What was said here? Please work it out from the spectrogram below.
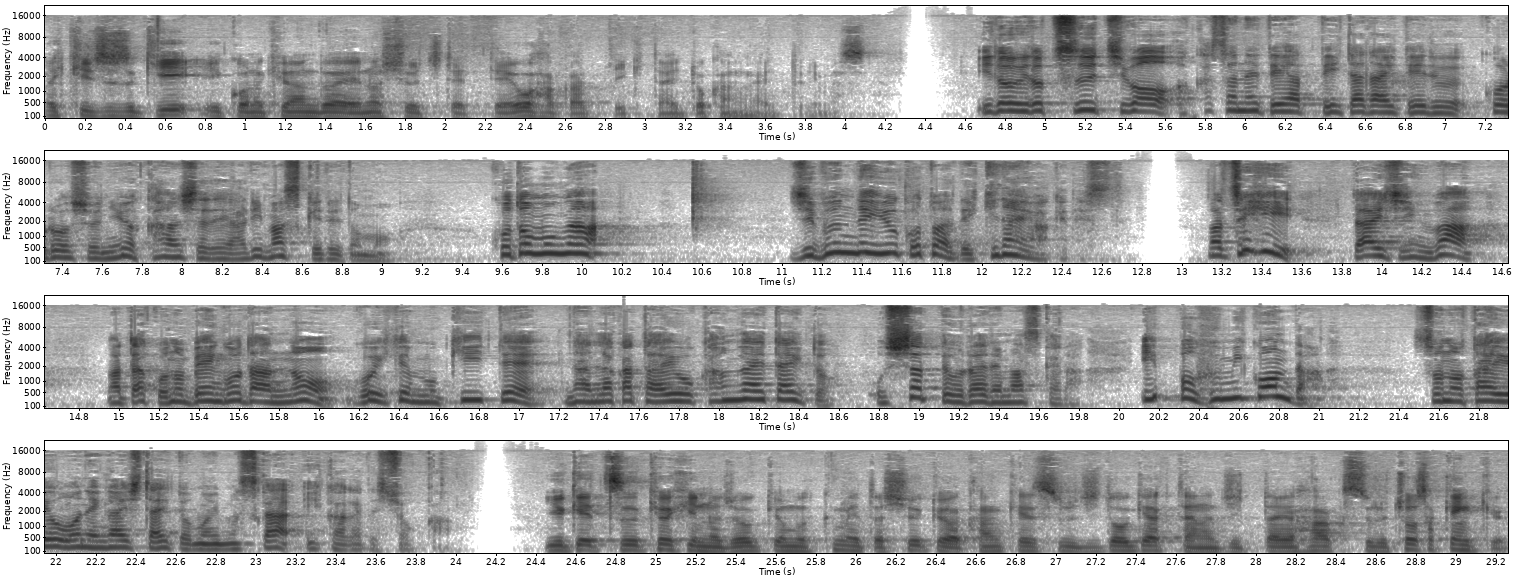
引き続き、この Q&A の周知徹底を図っていきたいと考えております。いろいろ通知を重ねてやっていただいている厚労省には感謝でありますけれども、子供が自分で言うことはできないわけです。まあ、ぜひ大臣は、またこの弁護団のご意見も聞いて、何らか対応を考えたいとおっしゃっておられますから、一歩踏み込んだ、その対応をお願いしたいと思いますが、いかがでしょうか？輸血拒否の状況も含めた宗教が関係する児童虐待の実態を把握する調査研究、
